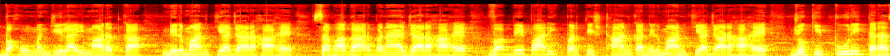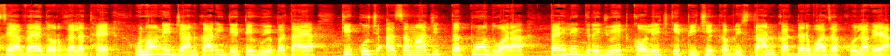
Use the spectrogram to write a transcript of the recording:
बहुमंजिला इमारत का निर्माण किया जा रहा है। सभागार बनाया जा रहा है व व्यापारिक प्रतिष्ठान का निर्माण किया जा रहा है, जो कि पूरी तरह से अवैध और गलत है। उन्होंने जानकारी देते हुए बताया कि कुछ असामाजिक तत्वों द्वारा पहले ग्रेजुएट कॉलेज के पीछे कब्रिस्तान का दरवाज़ा खोला गया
